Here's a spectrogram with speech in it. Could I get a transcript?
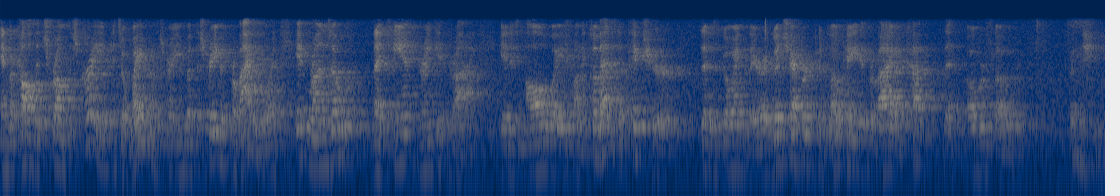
And because it's from the stream, it's away from the stream, but the stream is providing for it, it runs over. They can't drink it dry. It is always running. So that's the picture that is going there. A good shepherd could locate and provide a cup that overflowed for the sheep.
